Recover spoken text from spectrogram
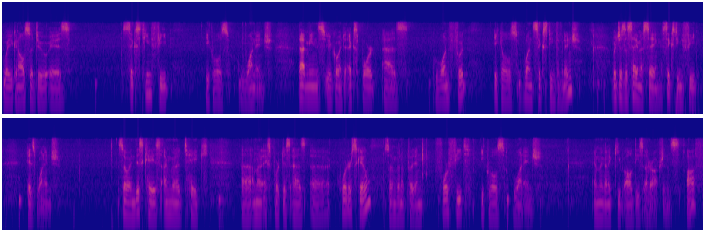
what you can also do is 16 feet equals one inch. That means you're going to export as one foot equals one sixteenth of an inch, which is the same as saying 16 feet is one inch. So in this case, I'm going to take, uh, I'm going to export this as a quarter scale. So I'm going to put in four feet equals one inch. And I'm going to keep all these other options off.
